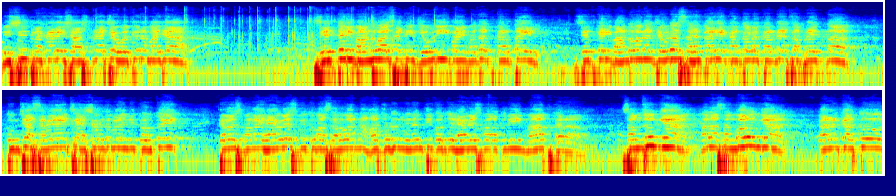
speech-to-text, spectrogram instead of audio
निश्चित प्रकारे शासनाच्या वतीनं माझ्या शेतकरी बांधवांसाठी जेवढी काही मदत करता येईल शेतकरी बांधवांना जेवढं सहकार्य करता करण्याचा प्रयत्न तुमच्या सगळ्यांच्या आशीर्वादामुळे मी करतोय. त्यावेळेस मला ह्यावेळेस मी तुम्हाला सर्वांना हात जोडून विनंती करतो ह्यावेळेस मला तुम्ही माफ करा. समजून घ्या मला सांभाळून घ्या कारण का तो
